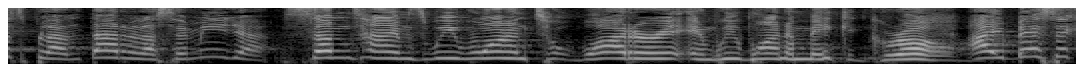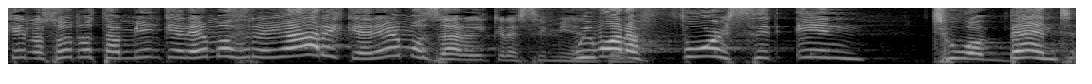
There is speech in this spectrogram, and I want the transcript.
es plantar la semilla. Sometimes we want to water it and we want to make it grow. Hay veces que nosotros también queremos regar y queremos dar el crecimiento. We want to force it in to a bent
